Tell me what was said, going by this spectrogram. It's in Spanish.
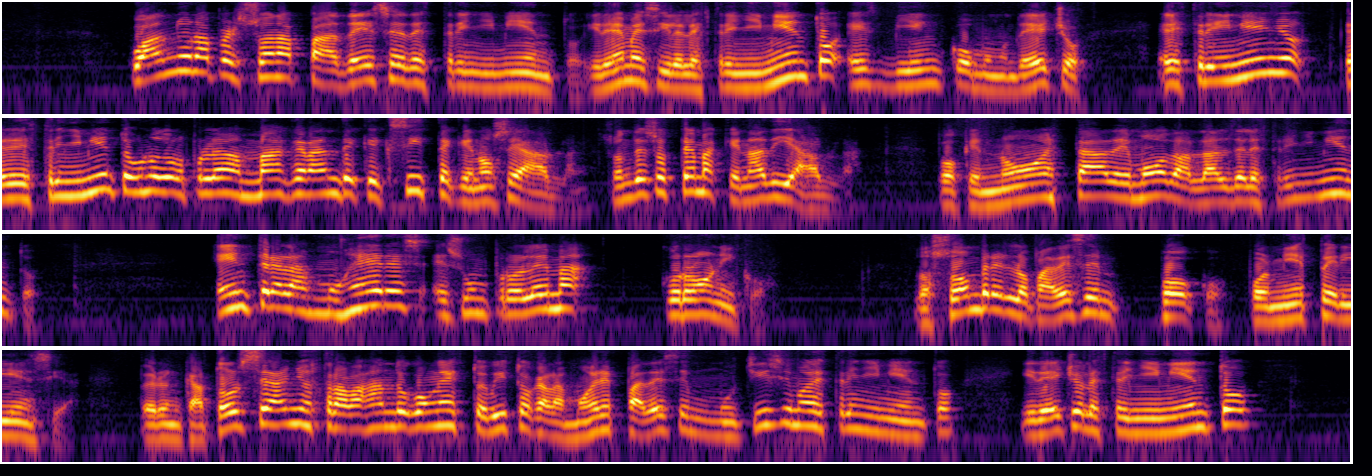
Cuando una persona padece de estreñimiento, y déjeme decir, el estreñimiento es bien común. De hecho, el estreñimiento, el estreñimiento es uno de los problemas más grandes que existe que no se hablan. Son de esos temas que nadie habla, porque no está de moda hablar del estreñimiento. Entre las mujeres es un problema crónico. Los hombres lo padecen poco, por mi experiencia. Pero en 14 años trabajando con esto he visto que las mujeres padecen muchísimo de estreñimiento y de hecho el estreñimiento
